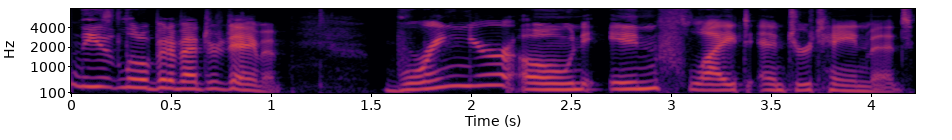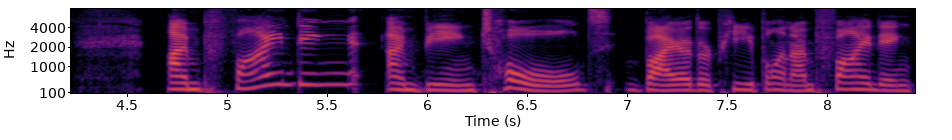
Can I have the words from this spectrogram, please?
needs a little bit of entertainment. Bring your own in flight entertainment. I'm finding, I'm being told by other people, and I'm finding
